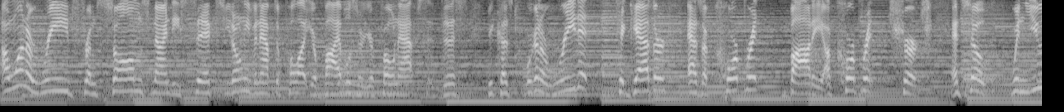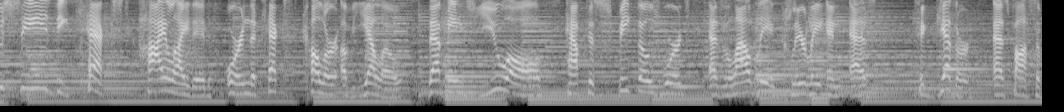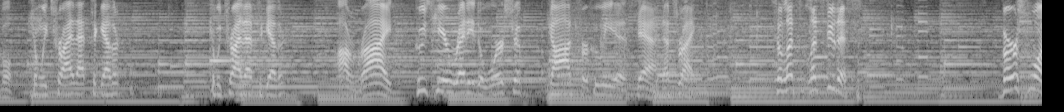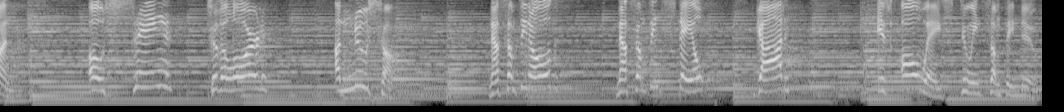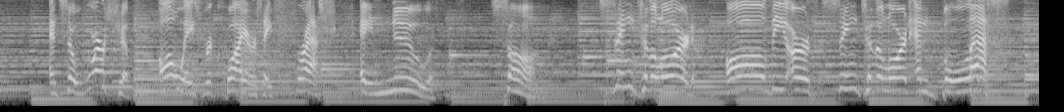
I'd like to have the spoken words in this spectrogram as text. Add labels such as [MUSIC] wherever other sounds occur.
I want to read from Psalms 96. You don't even have to pull out your Bibles or your phone apps this because we're going to read it together as a corporate body, a corporate church. And so when you see the text highlighted or in the text color of yellow, that means you all have to speak those words as loudly and clearly and as together as possible. Can we try that together? Can we try that together? All right. Who's here ready to worship God for who he is? Yeah, that's right. So let's let's do this. Verse 1. Oh sing to the Lord a new song. Not something old, not something stale. God is always doing something new. And so worship always requires a fresh, a new song. Sing to the Lord, all the earth, sing to the Lord and bless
